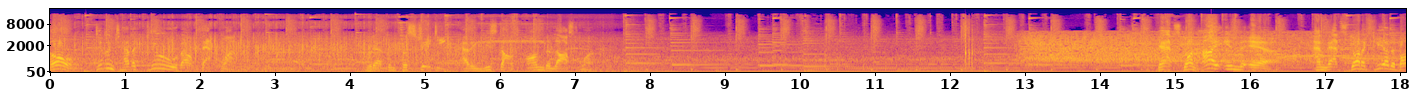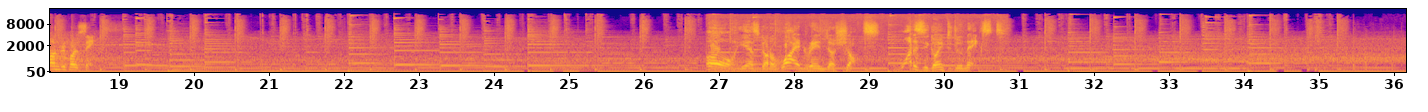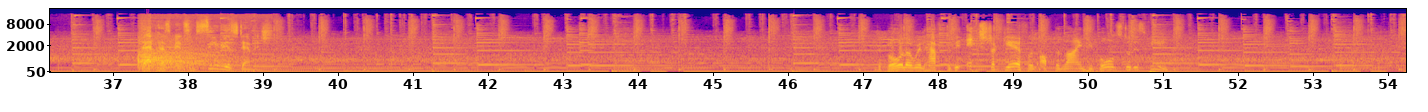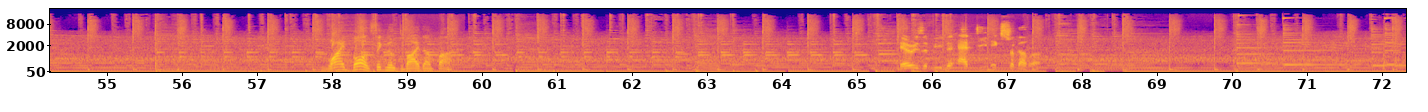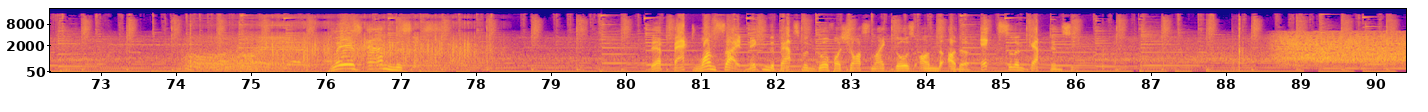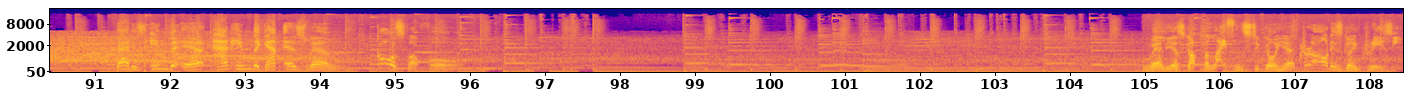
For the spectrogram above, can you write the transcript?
Oh, didn't have a clue about that one. Would have been frustrating having missed out on the last one. That's gone high in the air. And that's gonna clear the boundary for six. Oh, he has got a wide range of shots. What is he going to do next? That has made some serious damage. The bowler will have to be extra careful of the line he bowls to this field. Wide ball signaled by the umpire. Here is a fielder at deep extra cover. Plays and misses. They're packed one side, making the batsman go for shots like those on the other. Excellent captaincy. That is in the air and in the gap as well. Goes for four. Well, he has got the license to go here. Crowd is going crazy.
